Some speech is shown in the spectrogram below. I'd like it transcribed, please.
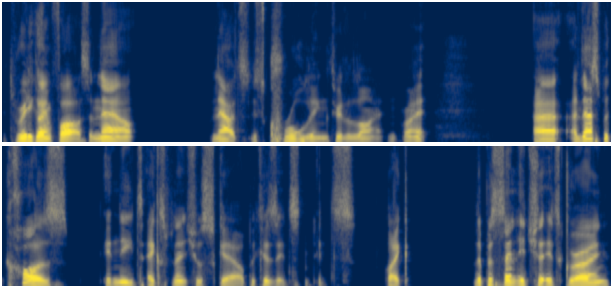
it's really going fast, and now, now it's it's crawling through the line, right? Uh, and that's because it needs exponential scale because it's it's like the percentage that it's growing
